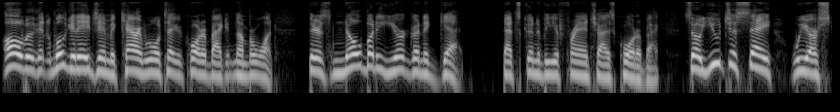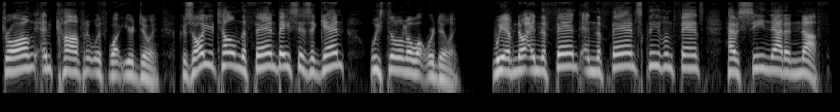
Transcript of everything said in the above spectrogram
Oh, we'll get we'll get AJ McCarron. We won't take a quarterback at number one. There's nobody you're going to get that's going to be a franchise quarterback. So you just say we are strong and confident with what you're doing because all you're telling the fan base is again we still don't know what we're doing. We have no and the fan and the fans, Cleveland fans, have seen that enough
